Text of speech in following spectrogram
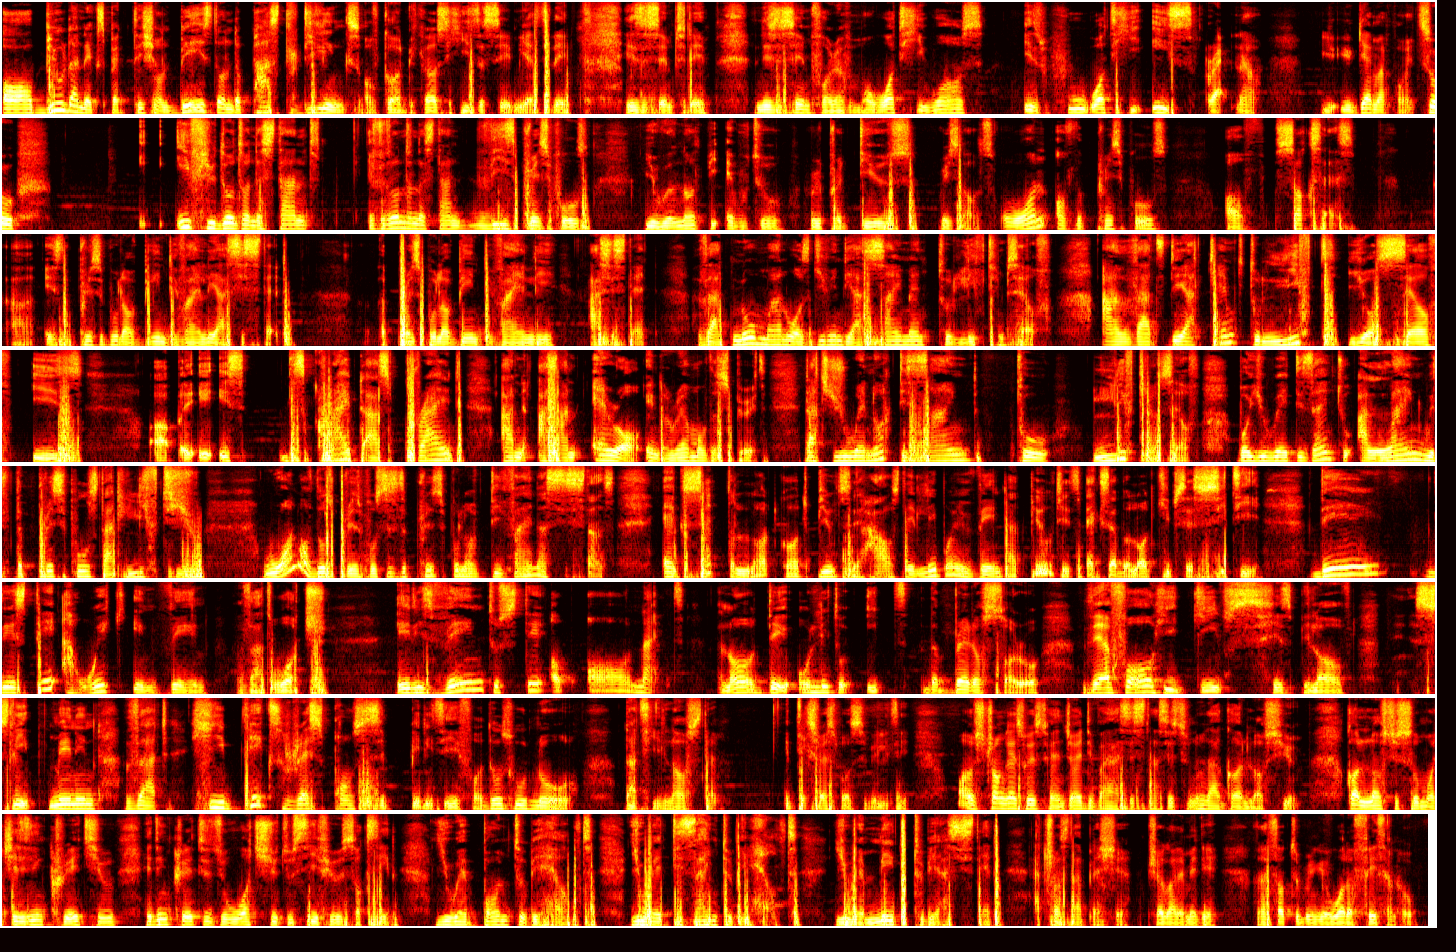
or build an expectation based on the past dealings of God because He's the same yesterday, He's the same today, and He's the same forevermore. What He was is who, what He is right now. You, you get my point. So, if you don't understand if you don't understand these principles, you will not be able to reproduce results. One of the principles of success uh, is the principle of being divinely assisted. The principle of being divinely assisted. That no man was given the assignment to lift himself, and that the attempt to lift yourself is uh, is described as pride and as an error in the realm of the spirit that you were not designed to lift yourself but you were designed to align with the principles that lift you one of those principles is the principle of divine assistance. Except the Lord God builds a house, they labor in vain that built it. Except the Lord keeps a city, they they stay awake in vain that watch. It is vain to stay up all night and all day only to eat the bread of sorrow. Therefore, he gives his beloved sleep, meaning that he takes responsibility for those who know that he loves them. It takes responsibility. One of the strongest ways to enjoy divine assistance is to know that God loves you. God loves you so much. He didn't create you. He didn't create you to watch you to see if you will succeed. You were born to be helped. You were designed to be helped. You were made to be assisted. I trust that bless you. I'm sure God made it. And I thought to bring you a word of faith and hope.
